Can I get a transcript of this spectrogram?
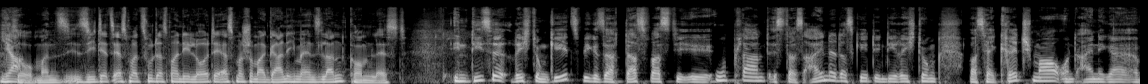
Ja. So, man sieht jetzt erstmal zu, dass man die Leute erstmal schon mal gar nicht mehr ins Land kommen lässt. In diese Richtung geht's. Wie gesagt, das, was die EU plant, ist das eine, das geht in die Richtung. Was Herr Kretschmer und einige, äh,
